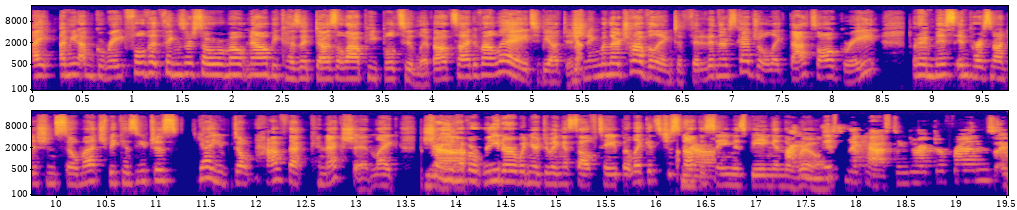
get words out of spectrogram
I, I mean, I'm grateful that things are so remote now because it does allow people to live outside of LA, to be auditioning when they're traveling, to fit it in their schedule. Like, that's all great. But I miss in person auditions so much because you just, yeah, you don't have that connection. Like, sure, you have a reader when you're doing a self tape, but like, it's just not the same as being in the I room. I miss my casting director friends. I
